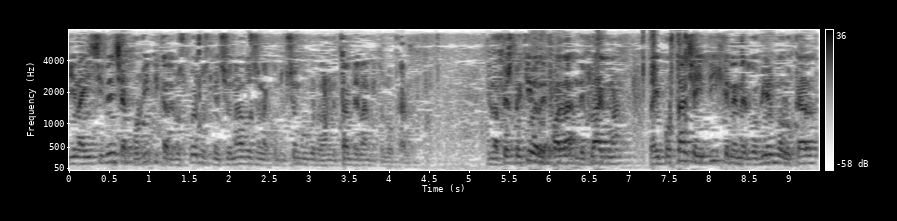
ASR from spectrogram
y en la incidencia política de los pueblos mencionados en la conducción gubernamental del ámbito local. En la perspectiva de, Flagma, la importancia indígena en el gobierno local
